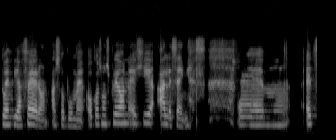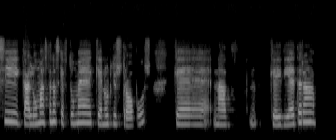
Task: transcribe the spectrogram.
το ενδιαφέρον, ας το πούμε. Ο κόσμος πλέον έχει άλλες έννοιες. Ε, έτσι, καλούμαστε να σκεφτούμε καινούριους τρόπους και, να, και ιδιαίτερα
